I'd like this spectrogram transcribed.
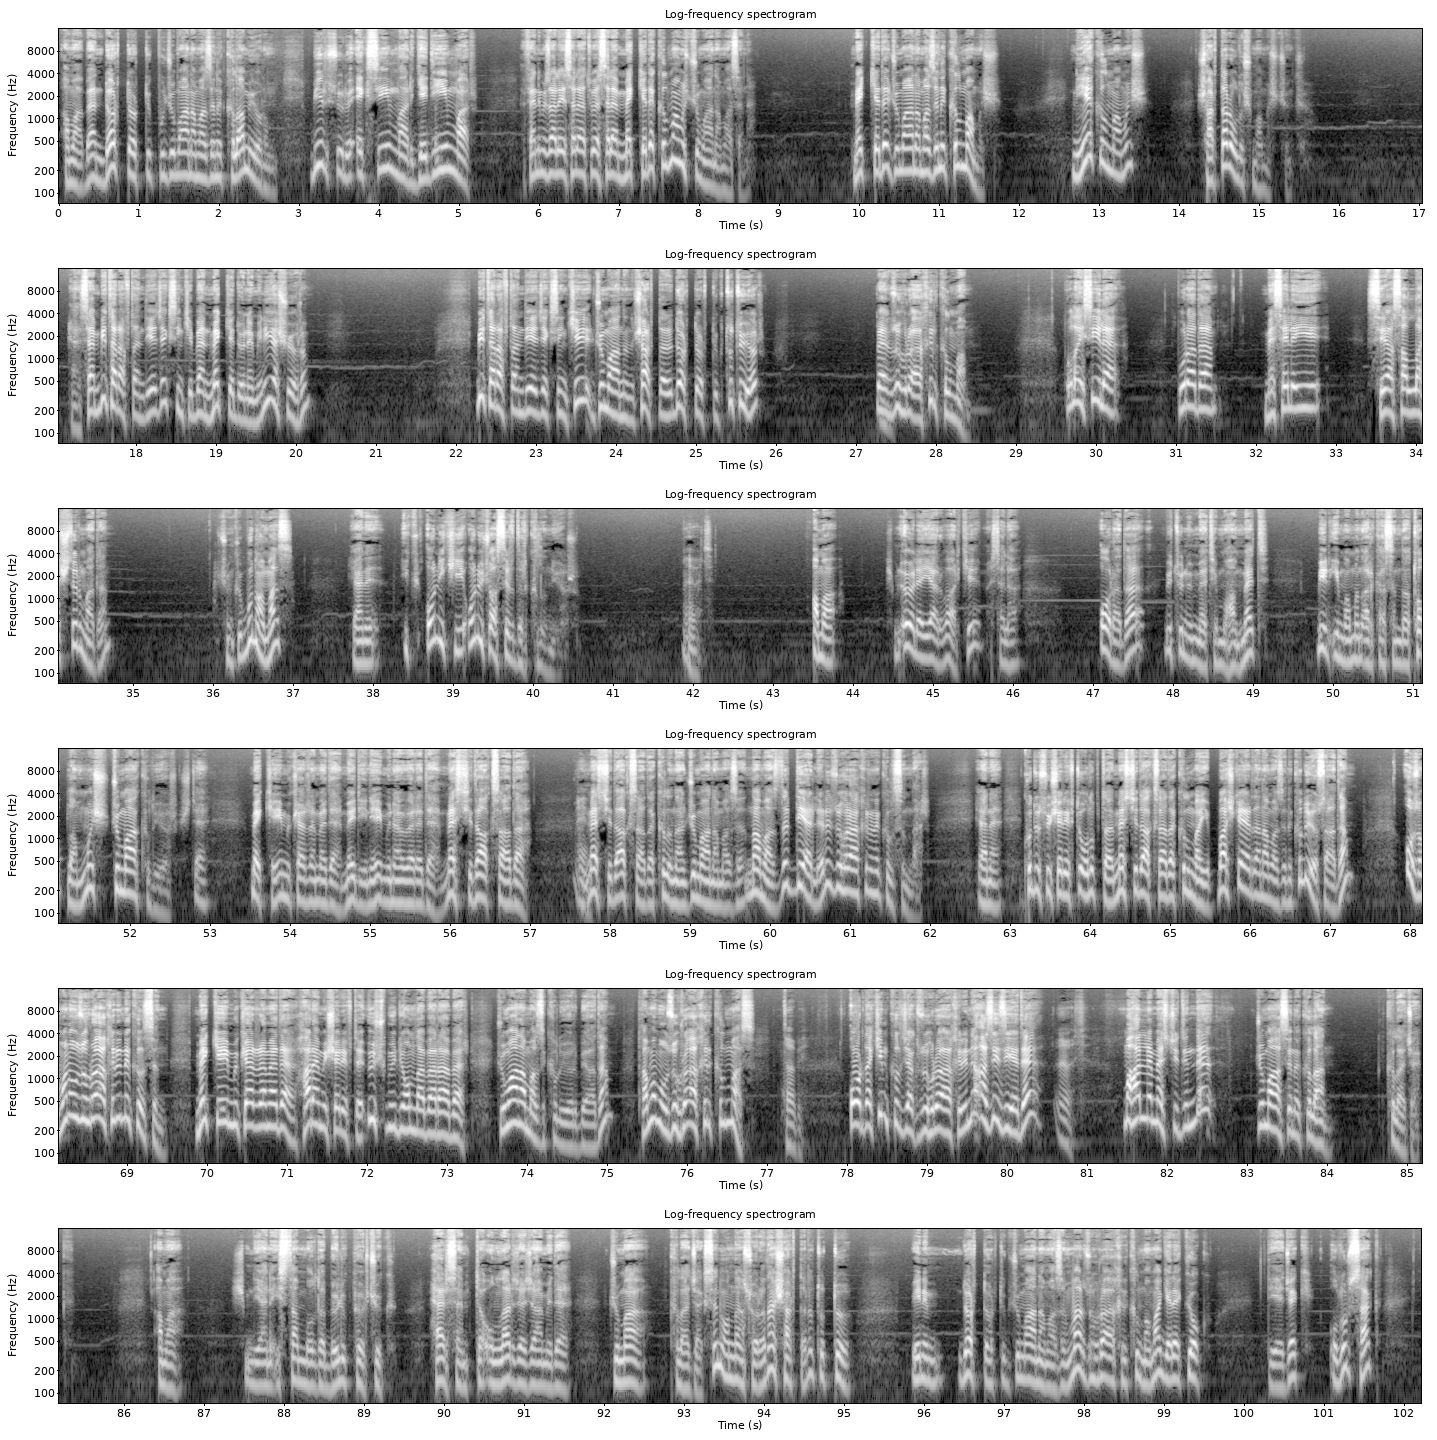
Ama ben dört dörtlük bu cuma namazını kılamıyorum. Bir sürü eksiğim var, gediğim var. Efendimiz Aleyhisselatü Vesselam Mekke'de kılmamış cuma namazını. Mekke'de cuma namazını kılmamış. Niye kılmamış? Şartlar oluşmamış çünkü. Yani sen bir taraftan diyeceksin ki ben Mekke dönemini yaşıyorum. Bir taraftan diyeceksin ki Cuma'nın şartları dört dörtlük tutuyor. Ben zuhru ahir kılmam. Dolayısıyla burada meseleyi siyasallaştırmadan çünkü bu namaz yani 12 13 asırdır kılınıyor. Evet. Ama şimdi öyle yer var ki mesela orada bütün ümmeti Muhammed bir imamın arkasında toplanmış cuma kılıyor. İşte Mekke-i Mükerreme'de, Medine-i Münevvere'de, Mescid-i Aksa'da, evet. Mescid-i Aksa'da kılınan cuma namazı namazdır. Diğerleri zuhur ahirini kılsınlar. Yani Kudüs-ü Şerif'te olup da Mescid-i Aksa'da kılmayıp başka yerde namazını kılıyorsa adam o zaman o zuhru ahirini kılsın. Mekke-i Mükerreme'de, Harem-i Şerif'te 3 milyonla beraber cuma namazı kılıyor bir adam. Tamam o zuhru ahir kılmaz. Tabi. Orada kim kılacak zuhru ahirini? Aziziye'de. Evet. Mahalle mescidinde cumasını kılan kılacak. Ama şimdi yani İstanbul'da bölük pörçük her semtte onlarca camide cuma kılacaksın. Ondan sonra da şartları tuttu. Benim dört dörtlük cuma namazım var. Zuhra ahir kılmama gerek yok diyecek olursak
